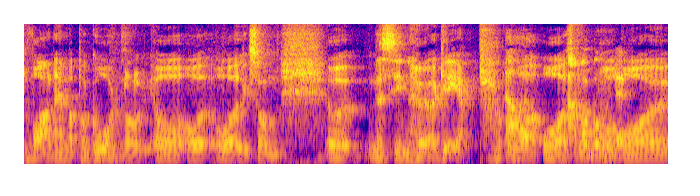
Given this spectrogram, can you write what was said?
var han hemma på gården och, och, och, och liksom, och med sin högrep. Ja, och, och stod och, och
